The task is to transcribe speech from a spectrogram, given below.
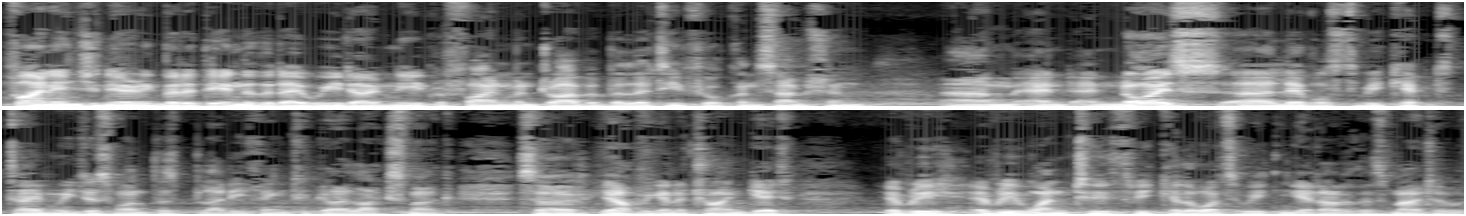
fine engineering, but at the end of the day, we don't need refinement, drivability, fuel consumption, um, and, and noise uh, levels to be kept tame. We just want this bloody thing to go like smoke. So yeah, we're going to try and get every, every one, two, three kilowatts that we can get out of this motor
